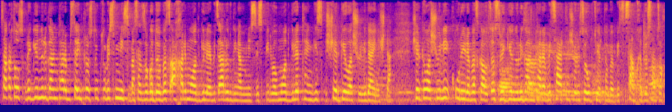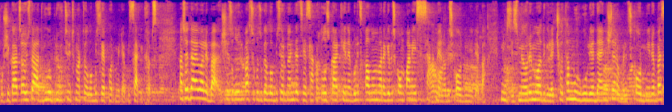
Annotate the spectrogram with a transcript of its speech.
საქართველოს რეგიონული განვითარების და ინფრასტრუქტურის მინისტრმა საზოგადოებას ახალი მოადგილეები წარუდგინა მინისტრის პირველ მოადგილედ თენგიზ შერგელაშვილი დაინიშნა. შერგელაშვილი კურირებას გაუწევს რეგიონული განვითარების საერთაშორისო ურთიერთობების სამხედრო სამსახურში გაწევის და ადგილობრივი თვითმმართველობის რეფორმირების საკითხებს. მასვე დაევალება შეზღუდული პასუხისმგებლობის ორგანიზაცია საქართველოს გაერთიანებული წყალმომარაგების კომპანიის საქმიანობის კოორდინირება. მინისტრის მეორე მოადგილე ჩოთა მურღულია დაინიშნა, რომელიც კოორდინირებას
